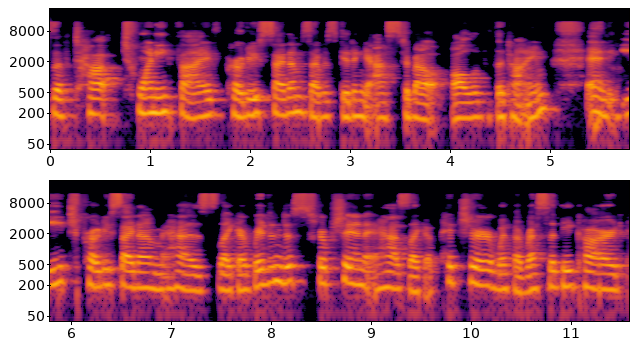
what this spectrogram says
the top 25 produce items I was getting asked about all of the time. And each produce item has like a written description, it has like a picture with a recipe card.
